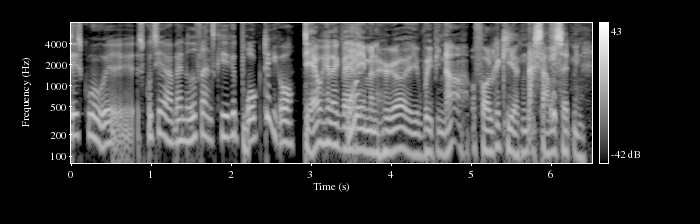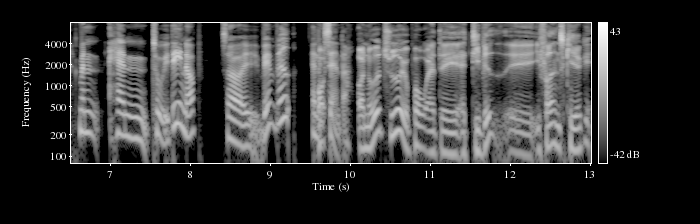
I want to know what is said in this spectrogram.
det skulle, øh, skulle til at være noget, Fredens Kirke brugte i går. det er jo heller ikke hver Ja. dag, man hører øh, webinar og folkekirken Nej. i sammensætning. Men han tog ideen op, så øh, hvem ved, Alexander? Og noget tyder jo på, at, øh, at de ved øh, i Fredens Kirke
